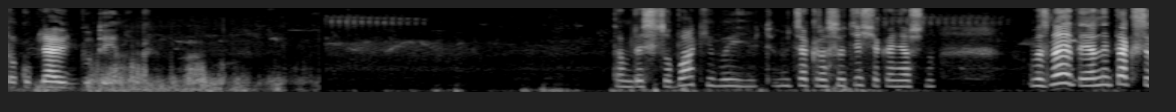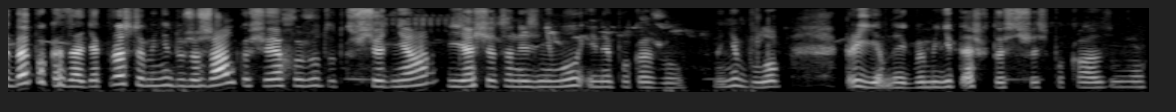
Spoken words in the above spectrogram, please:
то купляють будинок. Там десь собаки виють. Ну, ця красотіща, звісно. Ви знаєте, я не так себе показати, як просто мені дуже жалко, що я ходжу тут щодня, і я ще це не зніму і не покажу. Мені було б приємно, якби мені теж хтось щось показував.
